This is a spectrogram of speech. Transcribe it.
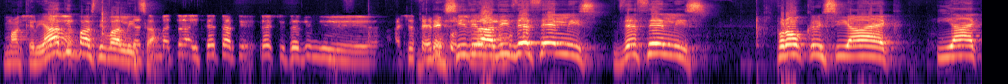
Μακριά τι πας στη βαλίτσα. Γιατί μετά η τέταρτη θέση δεν δίνει σε περίπτωση. Εσύ δηλαδή δεν θέλεις, δεν θέλεις πρόκριση ΑΕΚ, η ΑΕΚ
